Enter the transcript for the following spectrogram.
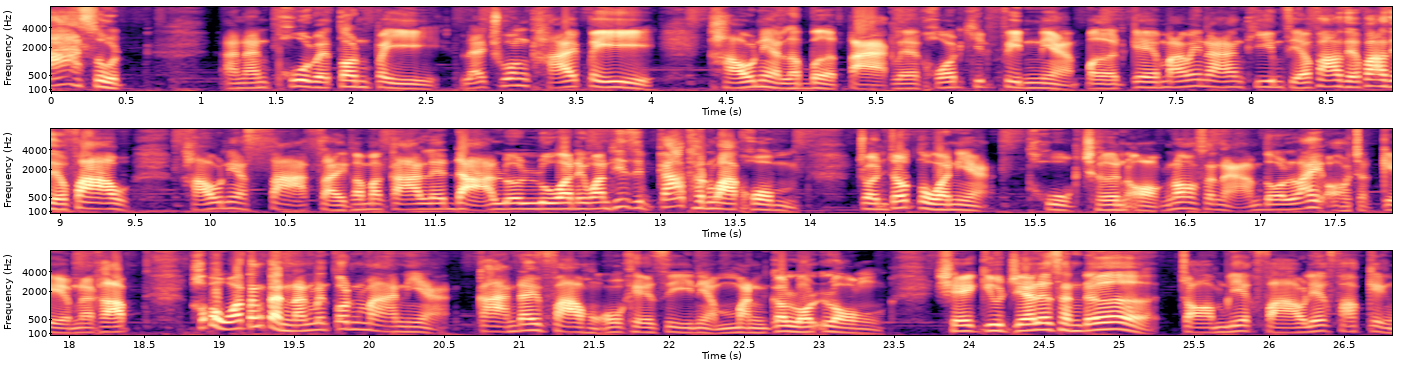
ล่าสุด อันนั้นพูดไว้ต้นปี และช่วงท้ายปี เขาเนี่ยระเบิดแตกเลยโค้ดคิดฟินเนี่ย เปิดเกมมาไม่นานทีมเสียฟาวเสียฟาวเสียฟาวเขาเนี่ยสาดใส่กรรมการเลยด่ารัวๆในวันที่ 19 ธันวาคม จนเจ้าตัวเนี่ยถูกเชิญออกนอกสนามโดนไล่ออกจากเกมนะครับเขาบอกว่าตั้งแต่นั้นเป็นต้นมาเนี่ยการได้ฟาวของ OKC เนี่ยมันก็ลดลงเชกิลเจเลซันเดอร์จอมเรียกฟาวเรียกฟาวเก่ง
